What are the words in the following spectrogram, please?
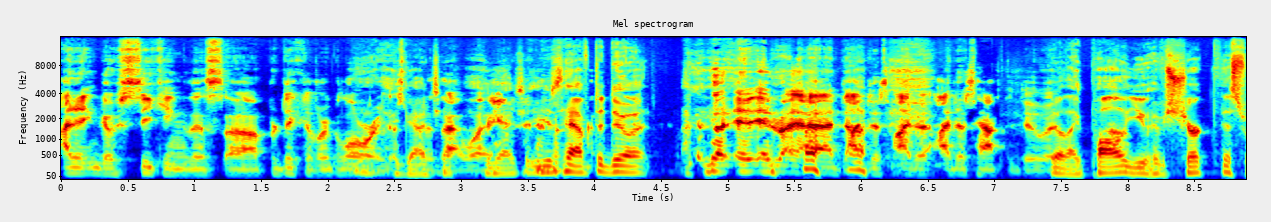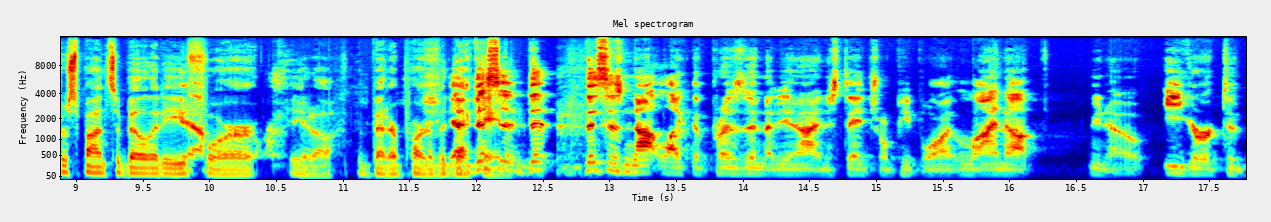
I didn't go seeking this uh, particular glory. Let's put it gotcha. that way. gotcha. You just have to do it. But it, it, I, I just I, just- I just have to do it. They're like, Paul, you have shirked this responsibility Yeah. for you know the better part of a Yeah, decade. this is this, this is not like the president of the United States where people line up, you know, eager to,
